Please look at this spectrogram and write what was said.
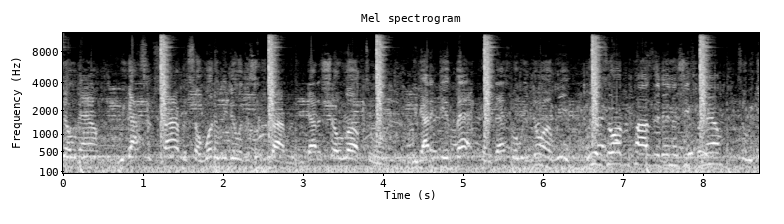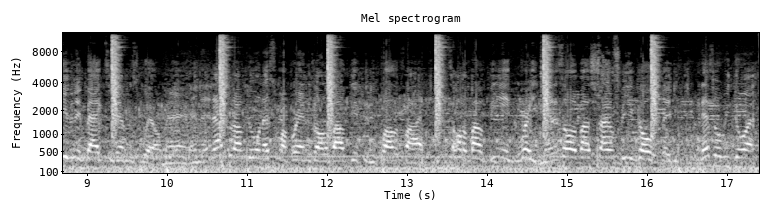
showdown. We got subscribers, so what do we do with the subscribers? We got to show love to them. We got to give back because that's what we're doing. We we absorbing positive energy from them, so we're giving it back to them as well, man. And, and that's what I'm doing. That's what my brand is all about. gifted and qualified. It's all about being great, man. It's all about striving for your goals, baby. And that's what we're doing.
